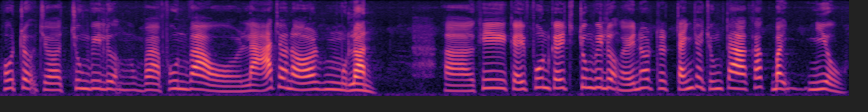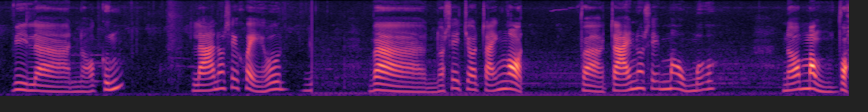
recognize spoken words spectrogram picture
hỗ trợ cho trung vi lượng và phun vào lá cho nó một lần. À, khi cái phun cái trung vi lượng ấy nó tránh cho chúng ta các bệnh nhiều vì là nó cứng lá nó sẽ khỏe hơn và nó sẽ cho trái ngọt và trái nó sẽ màu mỡ nó mỏng vỏ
